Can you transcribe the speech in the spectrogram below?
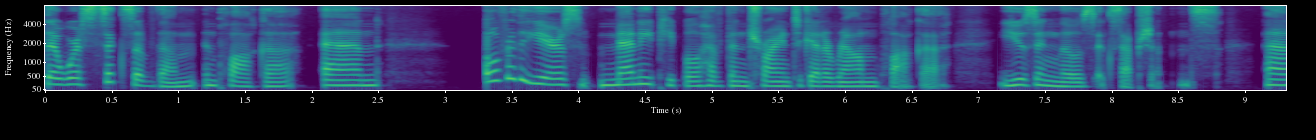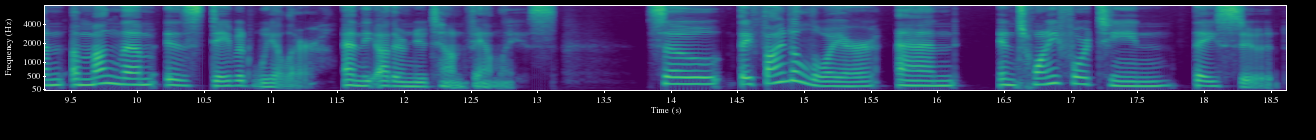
There were six of them in PLCAA, and over the years, many people have been trying to get around PLCAA using those exceptions. And among them is David Wheeler and the other Newtown families. So they find a lawyer, and in 2014, they sued.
